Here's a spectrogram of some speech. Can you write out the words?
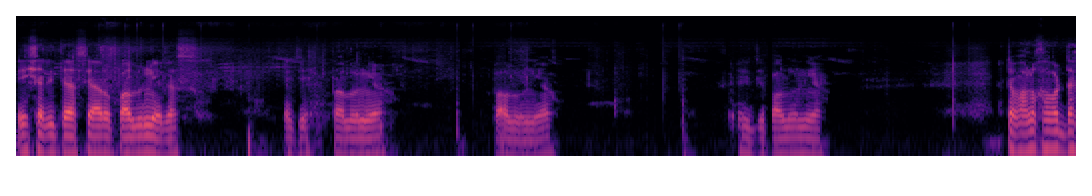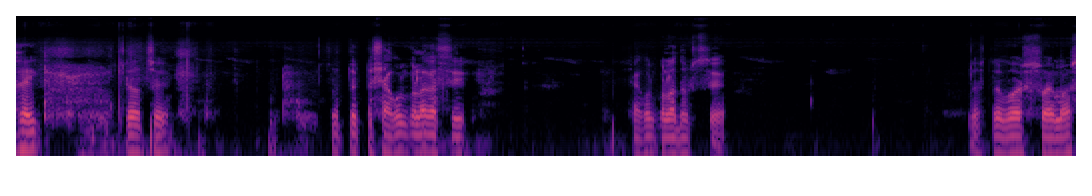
এই সারিতে আছে আরও পাউলুনিয়া গাছ। এই যে পাউলুনিয়া পাউলুনিয়া এই যে পাউলুনিয়া একটা ভালো খাবার দেখাই। এটা হচ্ছে ছোট্ট একটা সাগর কলা গাছে। সাগর কলা ধরছে। গাছটার বয়স ছয় মাস।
